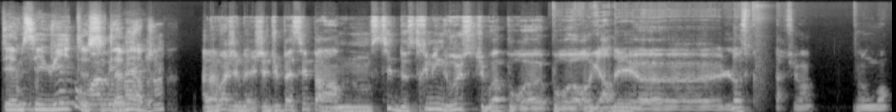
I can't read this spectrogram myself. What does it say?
TMC 8, pour voir c'est de la matchs, merde. hein. Ah bah moi j'ai dû passer par un site de streaming russe, tu vois, pour, euh, pour euh, regarder euh, Lost, tu vois. Donc bon.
